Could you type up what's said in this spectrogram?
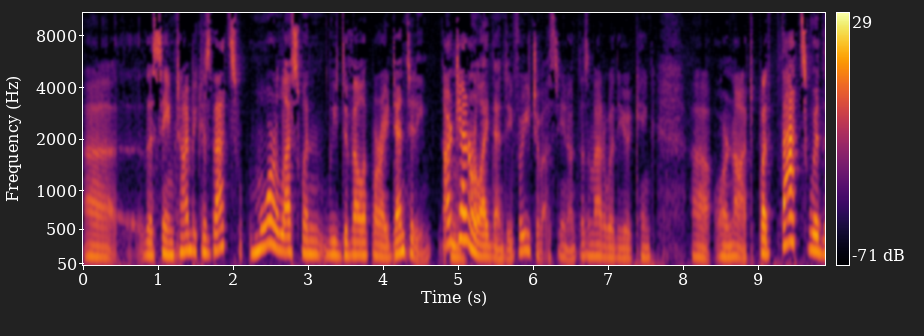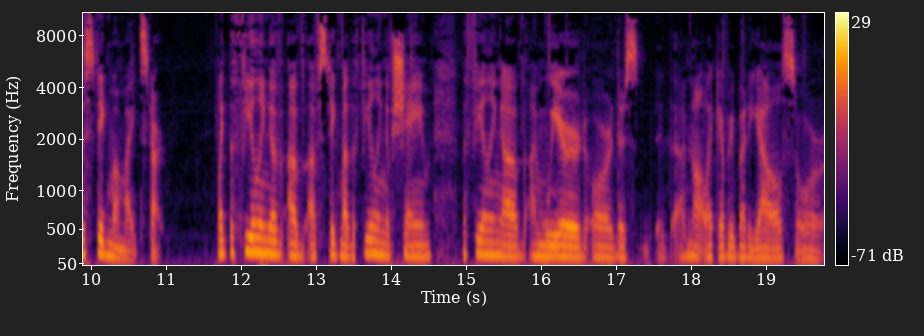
uh, the same time, because that's more or less when we develop our identity, our general identity for each of us. You know, it doesn't matter whether you're a kink uh, or not, but that's where the stigma might start like the feeling of, of, of stigma, the feeling of shame, the feeling of I'm weird or there's I'm not like everybody else or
